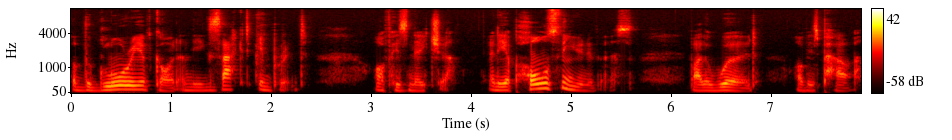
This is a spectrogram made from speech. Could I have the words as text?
of the glory of God and the exact imprint of his nature, and he upholds the universe by the word of his power.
